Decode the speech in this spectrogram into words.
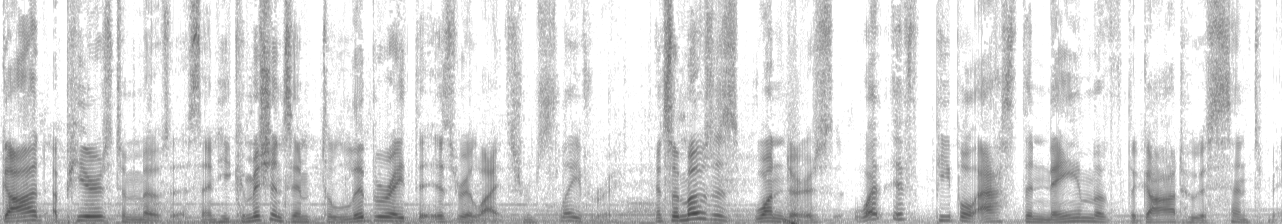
God appears to Moses and he commissions him to liberate the Israelites from slavery. And so Moses wonders, what if people ask the name of the God who has sent me?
